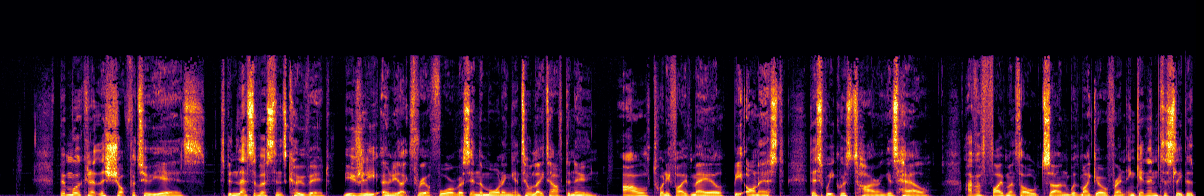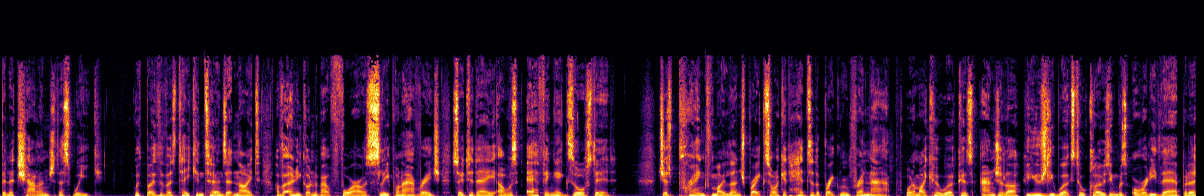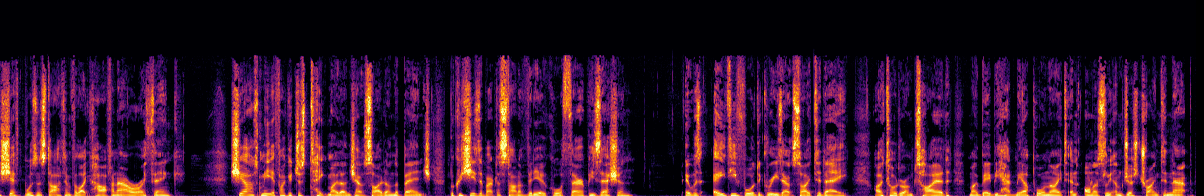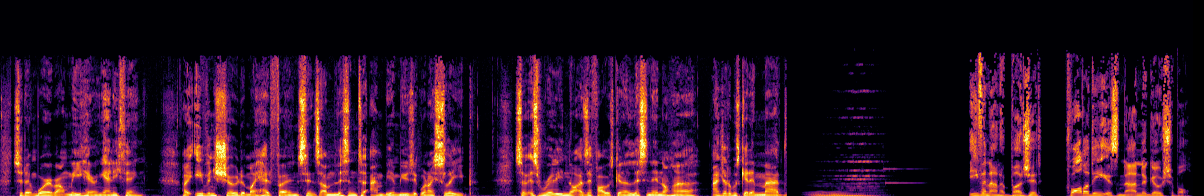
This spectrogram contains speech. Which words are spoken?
Been working at this shop for two years It's been less of us since COVID, usually only like three or four of us in the morning until late afternoon. I'll, 25 male, be honest, this week was tiring as hell. I have a five month old son with my girlfriend, and getting him to sleep has been a challenge this week. With both of us taking turns at night, I've only gotten about four hours sleep on average, so today I was effing exhausted. Just praying for my lunch break so I could head to the break room for a nap. One of my co workers, Angela, who usually works till closing, was already there, but her shift wasn't starting for like half an hour, I think. She asked me if I could just take my lunch outside on the bench because she's about to start a video call therapy session. It was 84 degrees outside today. I told her I'm tired, my baby had me up all night, and honestly, I'm just trying to nap, so don't worry about me hearing anything. I even showed her my headphones since I'm listening to ambient music when I sleep. So it's really not as if I was going to listen in on her. Angela was getting mad. Even on a budget, quality is non negotiable.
